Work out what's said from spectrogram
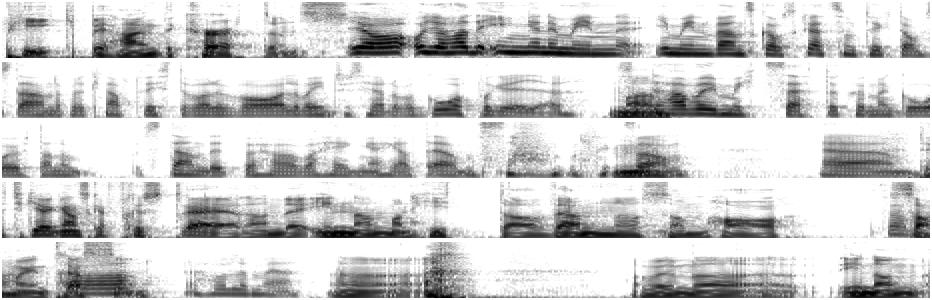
Peek behind the curtains. Ja, och jag hade ingen i min, i min vänskapskrets som tyckte om stand-up eller knappt visste vad det var eller var intresserad av att gå på grejer. Så Men- det här var ju mitt sätt att kunna gå utan att ständigt behöva hänga helt ensam. Liksom. Ehm, Det tycker jag är ganska frustrerande innan man hittar vänner som har samma, intressen. Ja, jag håller med. Eh, jag menar, innan,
